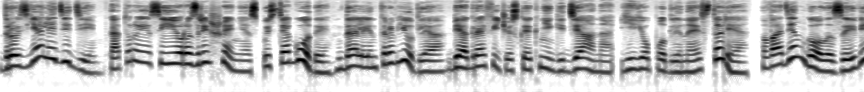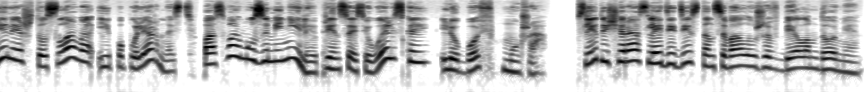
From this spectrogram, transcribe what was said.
Друзья Леди Ди, которые с ее разрешения спустя годы дали интервью для биографической книги Диана «Ее подлинная история», в один голос заявили, что слава и популярность по-своему заменили принцессе Уэльской любовь мужа. В следующий раз Леди Ди станцевала уже в Белом доме.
